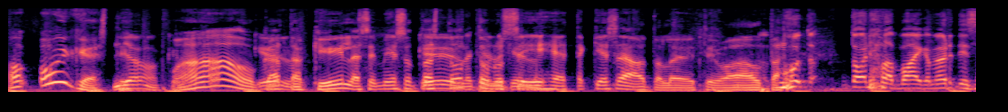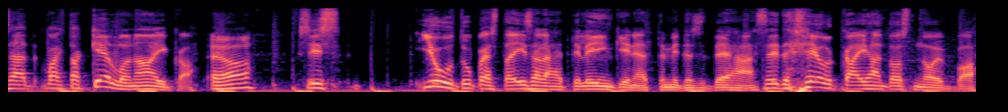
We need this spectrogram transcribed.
O- oikeesti? Joo, kyllä. Wow, Kyllä. kato, kyllä. Se mies on taas Kyllä, tottunut kyllä, kyllä. siihen, että kesäauto löytyy alta. Mutta todella vaikea. Mä yritin vaihtaa kellon aikaa. Joo. Siis YouTubesta isä lähetti linkin, että miten se tehdään. Se, se ei ollutkaan ihan tosta noin vaan.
